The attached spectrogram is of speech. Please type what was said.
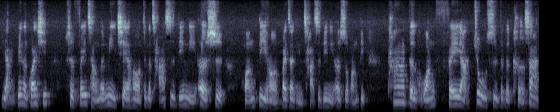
两边的关系。是非常的密切哈，这个查士丁尼二世皇帝哈，拜占庭查士丁尼二世皇帝，他的王妃啊，就是这个可萨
